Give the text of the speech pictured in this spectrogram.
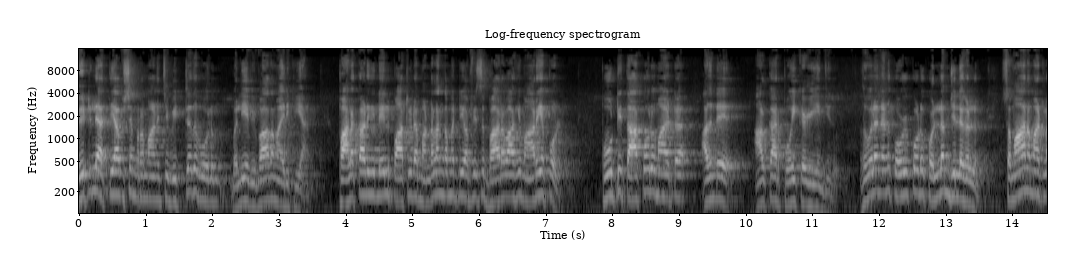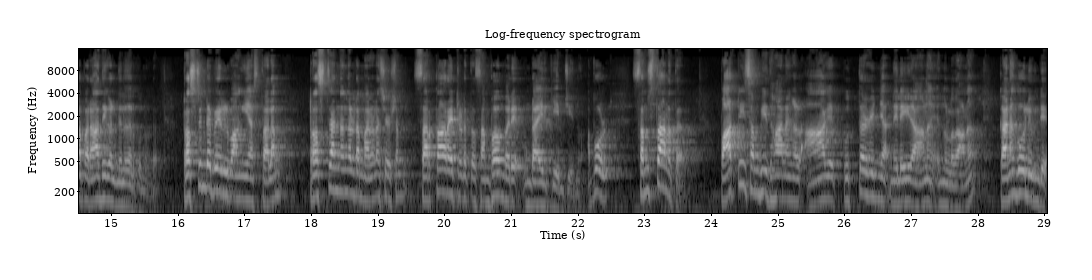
വീട്ടിലെ അത്യാവശ്യം പ്രമാണിച്ച് വിറ്റത് പോലും വലിയ വിവാദമായിരിക്കുകയാണ്. പാലക്കാട് ജില്ലയിൽ പാർട്ടിയുടെ മണ്ഡലം കമ്മിറ്റി ഓഫീസ് ഭാരവാഹി മാറിയപ്പോൾ പൂട്ടി താക്കോലുമായിട്ട് അതിന്റെ ആൾക്കാർ പോയി കഴിയുകയും ചെയ്തു. അതുപോലെ തന്നെയാണ് കോഴിക്കോട് കൊല്ലം ജില്ലകളിലും സമാനമായിട്ടുള്ള പരാതികൾ നിലനിൽക്കുന്നുണ്ട്. ട്രസ്റ്റിന്റെ പേരിൽ വാങ്ങിയ സ്ഥലം ട്രസ്റ്റ് അംഗങ്ങളുടെ മരണശേഷം സർക്കാർ ഏറ്റെടുത്ത സംഭവം വരെ ഉണ്ടായിരിക്കുകയും ചെയ്യുന്നു. അപ്പോൾ സംസ്ഥാനത്ത് പാർട്ടി സംവിധാനങ്ങൾ ആകെ കുത്തഴിഞ്ഞ നിലയിലാണ് എന്നുള്ളതാണ് കനകോലുവിന്റെ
